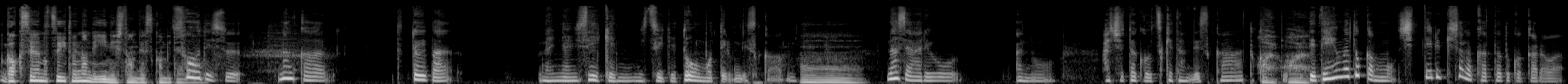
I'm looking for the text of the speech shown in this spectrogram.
学生のツイートになんでいいねしたんですか？みたいな。そうです。なんか、例えば、何々政権についてどう思ってるんですか？みたいな。なぜあれを、あの、ハッシュタグをつけたんですか？とかって、はいはい、で、電話とかも知ってる記者の方とかからは、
